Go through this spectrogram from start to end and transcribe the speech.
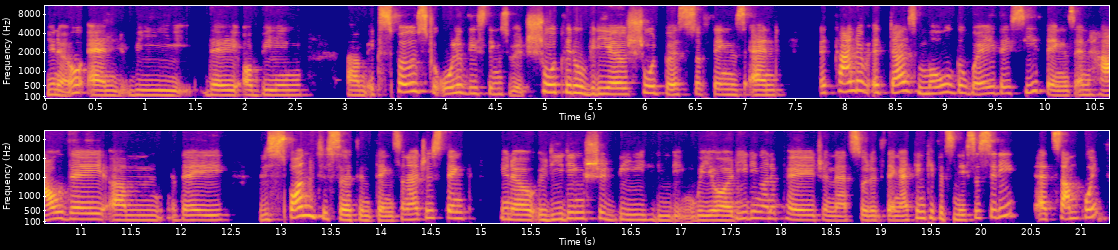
you know, and we they are being um, exposed to all of these things with short little videos, short bursts of things, and it kind of it does mold the way they see things and how they um, they respond to certain things. And I just think you know, reading should be reading, where you're reading on a page and that sort of thing. I think if it's necessary at some point,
